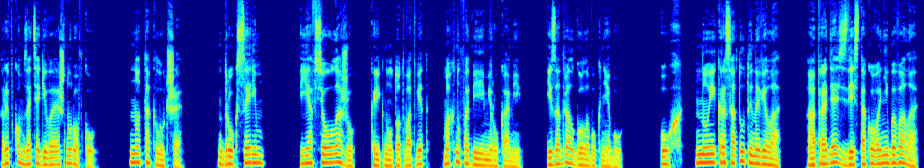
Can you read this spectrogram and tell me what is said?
рывком затягивая шнуровку. «Но так лучше. Друг Сэрим...» «Я все улажу», — крикнул тот в ответ, махнув обеими руками, и задрал голову к небу. Ух, ну и красоту ты навела. Отродясь, здесь такого не бывало.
